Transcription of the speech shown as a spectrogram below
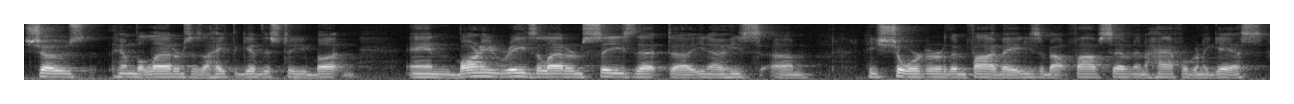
shows him the letter and says, "I hate to give this to you, but." And Barney reads the letter and sees that uh, you know he's um, he's shorter than five eight. He's about five seven and a half. We're going to guess.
